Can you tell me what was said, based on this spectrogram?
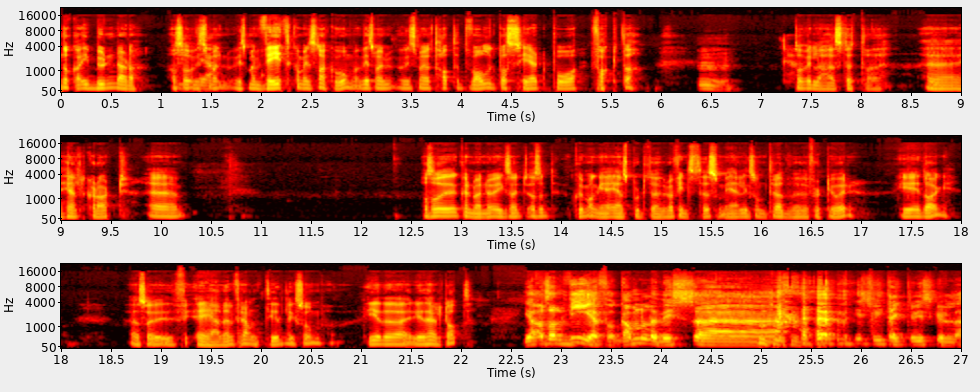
Noe i bunnen der, da. Altså hvis man, hvis man vet hva man snakker om, hvis man, hvis man har tatt et valg basert på fakta, Mm. så ville jeg støtta det. Eh, helt klart. Eh, og så kan man jo, ikke sant, altså, Hvor mange e-sportutøvere finnes det som er liksom 30-40 år i dag? Altså, Er det en fremtid, liksom, i det der i det hele tatt? Ja, altså, vi er for gamle hvis, uh, hvis vi tenkte vi skulle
